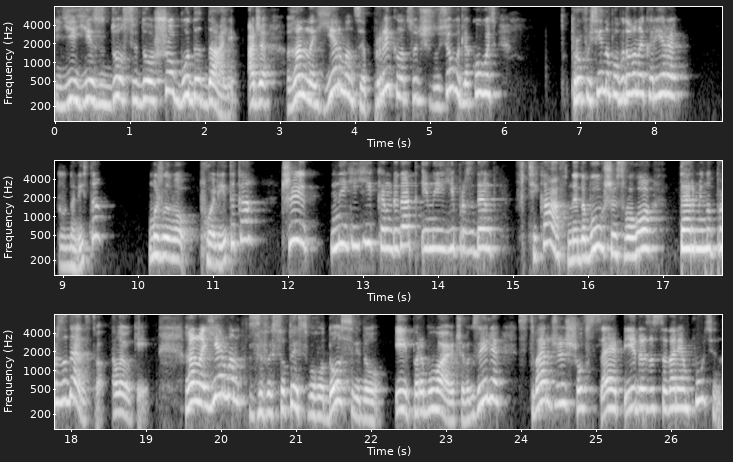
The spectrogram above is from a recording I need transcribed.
її з досвіду, що буде далі. Адже Ганна Єрман це приклад судячи з усього для когось професійно побудованої кар'єри журналіста, можливо, політика, чи не її кандидат і не її президент втікав, не добувши свого терміну президентства. Але окей, Ганна Єрман з висоти свого досвіду і перебуваючи в екзилі, стверджує, що все піде за сценарієм Путіна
